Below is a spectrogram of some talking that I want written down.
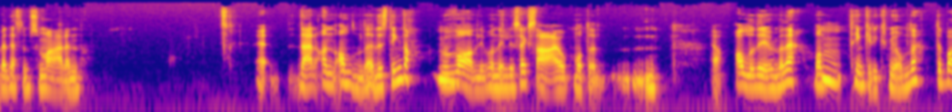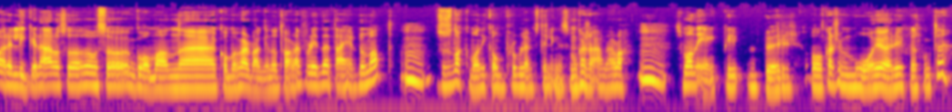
med det som, som er en eh, Det er en annerledes ting, da. Vanlig vaniljesex er jo på en måte mm, ja, alle driver med det. Man tenker ikke så mye om det. Det bare ligger der, og så, og så går man, eh, kommer hverdagen og tar det, fordi dette er helt normalt. Så snakker man ikke om problemstillingene som kanskje er der, da. Som man egentlig bør, og kanskje må gjøre i utgangspunktet.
